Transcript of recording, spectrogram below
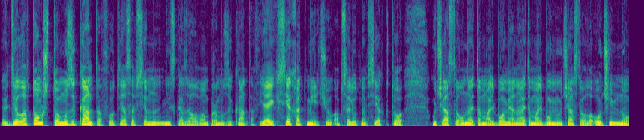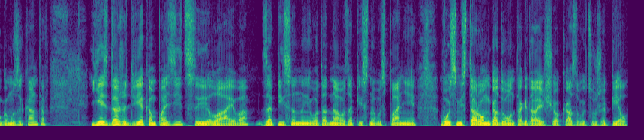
Дело в том, что музыкантов, вот я совсем не сказал вам про музыкантов. Я их всех отмечу, абсолютно всех, кто участвовал на этом альбоме. А на этом альбоме участвовало очень много музыкантов. Есть даже две композиции лайва, записанные. Вот одна записана в Испании в 82 году. Он тогда еще, оказывается, уже пел.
